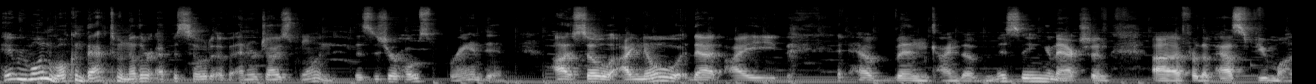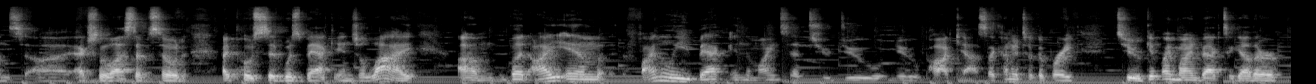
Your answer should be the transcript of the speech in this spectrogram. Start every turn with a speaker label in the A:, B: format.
A: Hey everyone, welcome back to another episode of Energized One. This is your host, Brandon. Uh, so I know that I have been kind of missing in action uh, for the past few months. Uh, actually, the last episode I posted was back in July. Um, but I am finally back in the mindset to do new podcasts. I kind of took a break to get my mind back together,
